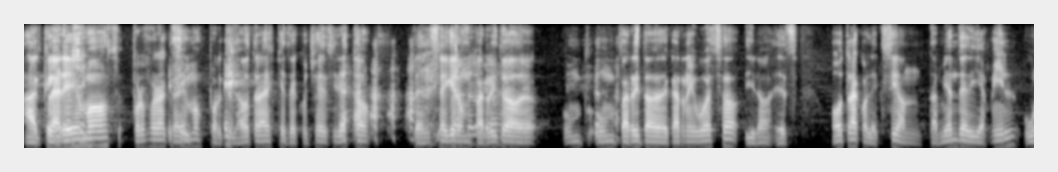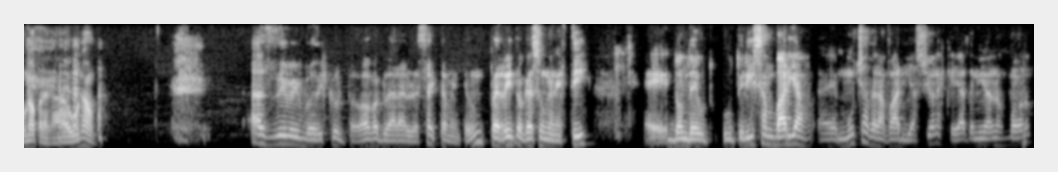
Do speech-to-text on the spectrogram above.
Aclaremos, Entonces, por favor, aclaremos, sí. porque la otra vez que te escuché decir esto, pensé que era un perrito, de, un, un, perrito de carne y hueso, y no, es otra colección, también de 10.000, uno para cada uno. Así mismo, disculpa, vamos a aclararlo exactamente. Un perrito que es un NFT, eh, donde utilizan varias, eh, muchas de las variaciones que ya tenían los monos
